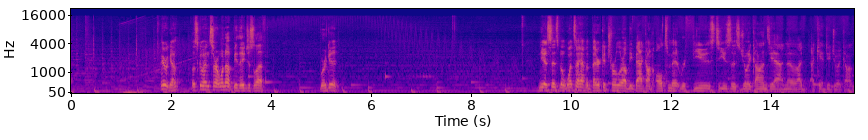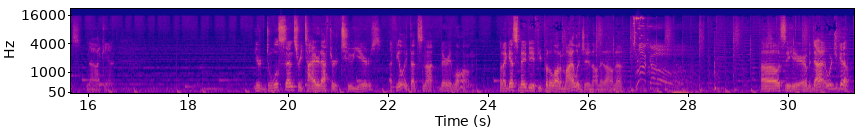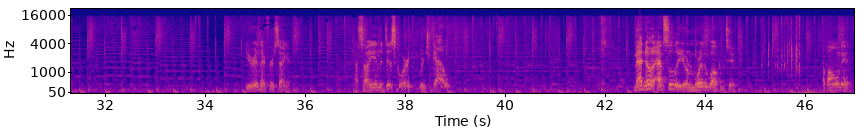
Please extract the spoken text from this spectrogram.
Here we go. Let's go ahead and start one up. They just left. We're good. Neo says, but once I have a better controller, I'll be back on Ultimate. Refuse to use those Joy-Cons. Yeah, no, I, I can't do Joy-Cons. No, I can't. Your DualSense retired after two years? I feel like that's not very long. But I guess maybe if you put a lot of mileage in on it, I don't know. Rocco! Uh, let's see here. Obadiah, where'd you go? You were in there for a second. I saw you in the Discord. Where'd you go? Mad Noah, absolutely. You are more than welcome to. Hop on in.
